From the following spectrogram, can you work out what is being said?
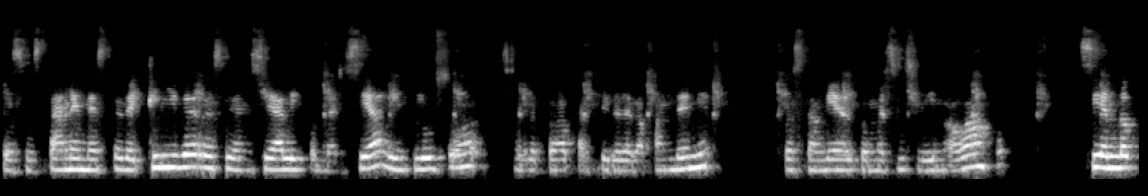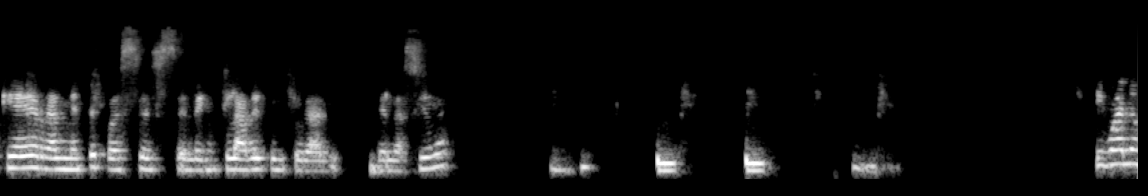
pues están en este declive residencial y comercial, incluso sobre todo a partir de la pandemia, pues también el comercio se vino abajo, siendo que realmente pues es el enclave cultural de la ciudad. Y bueno,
